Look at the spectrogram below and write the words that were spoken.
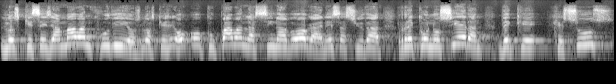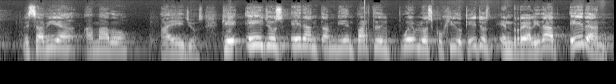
los que se llamaban judíos, los que ocupaban la sinagoga en esa ciudad, reconocieran de que Jesús les había amado a ellos, que ellos eran también parte del pueblo escogido, que ellos en realidad eran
